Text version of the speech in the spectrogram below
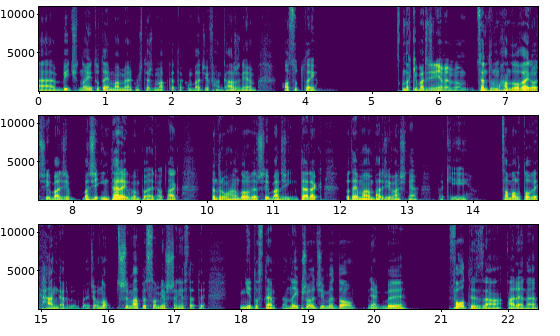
e, bić. No i tutaj mamy jakąś też mapkę taką bardziej w hangarze, nie wiem o co tutaj taki bardziej, nie wiem, no, centrum handlowego, czyli bardziej, bardziej interek bym powiedział, tak? Centrum handlowe, czyli bardziej interek. Tutaj mamy bardziej właśnie taki samolotowy hangar, bym powiedział. No, trzy mapy są jeszcze niestety niedostępne. No i przechodzimy do jakby kwoty za arenę.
